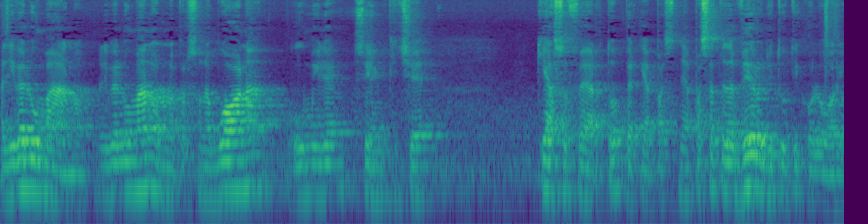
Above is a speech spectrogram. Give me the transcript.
a livello umano. A livello umano era una persona buona, umile, semplice, che ha sofferto perché ne ha passate davvero di tutti i colori.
